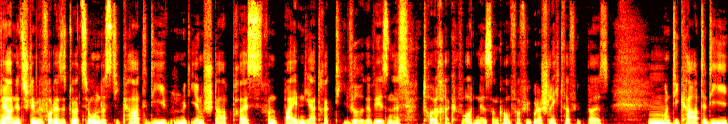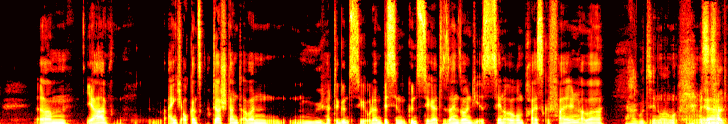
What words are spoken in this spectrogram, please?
Ja, und jetzt stehen wir vor der Situation, dass die Karte, die mit ihrem Startpreis von beiden die attraktivere gewesen ist, teurer geworden ist und kaum verfügbar oder schlecht verfügbar ist. Mhm. Und die Karte, die ähm, ja eigentlich auch ganz gut da stand, aber ein Mühe hätte günstiger oder ein bisschen günstiger hätte sein sollen. Die ist 10 Euro im Preis gefallen, aber ja, gut, 10 Euro. Es ja. ist halt,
